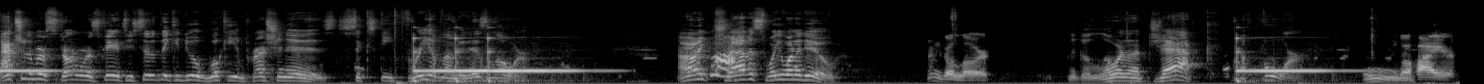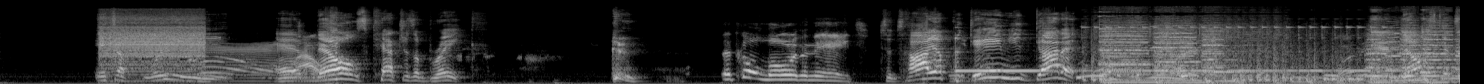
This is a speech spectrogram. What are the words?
Actual number of Star Wars fans who said that they can do a Wookiee impression is 63 of them. It is lower. Alright, Travis, what do you want to do? I'm gonna go lower. I'm gonna go lower than a Jack. A 4. I'm go higher. It's a 3. And Wow. Nels catches a break. Let's go lower than the eight. To tie up the game, you got it. And Nels gets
